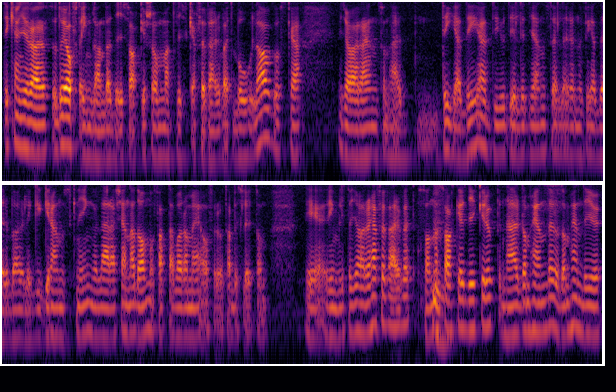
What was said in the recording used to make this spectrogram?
det kan ju röra sig, och då är jag ofta inblandad i saker som att vi ska förvärva ett bolag och ska göra en sån här DD, due diligence eller en vederbörlig granskning och lära känna dem och fatta vad de är och för att ta beslut om det är rimligt att göra det här förvärvet. Sådana Mm. saker dyker upp när de händer och de händer ju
